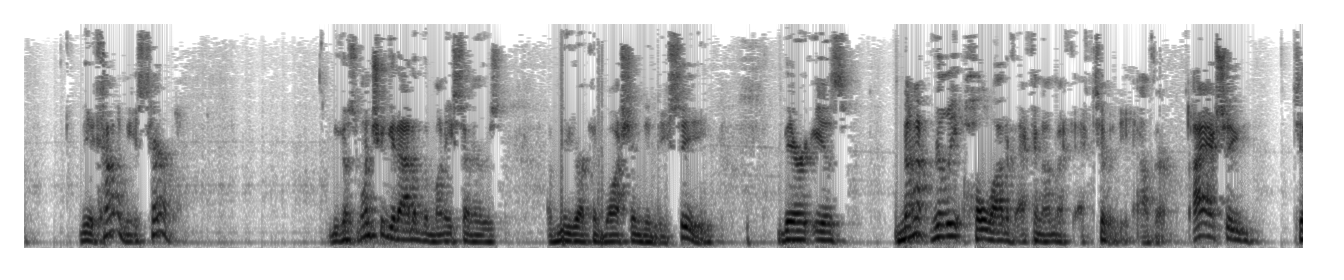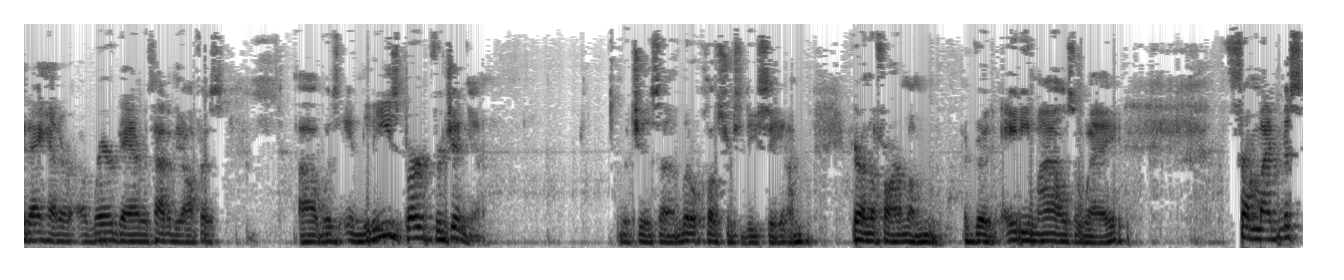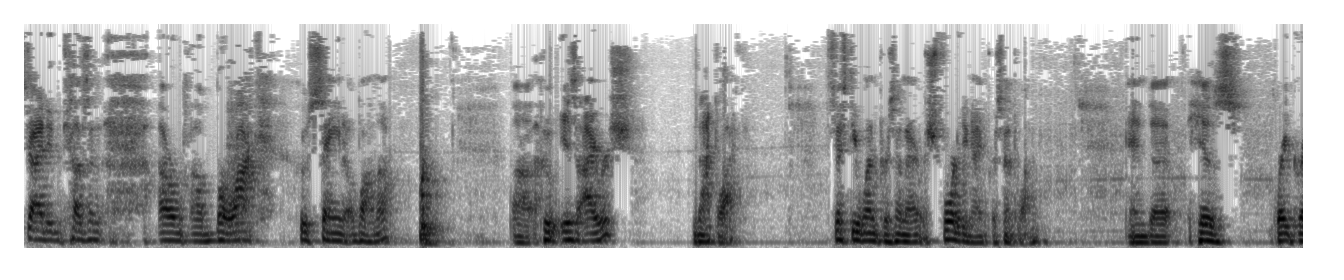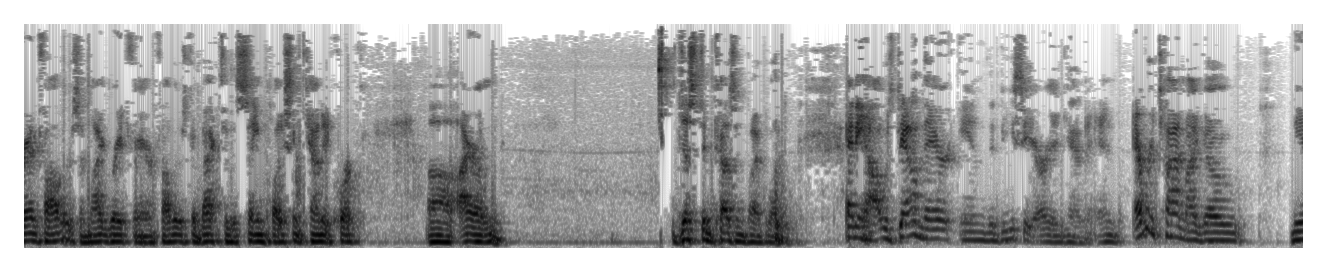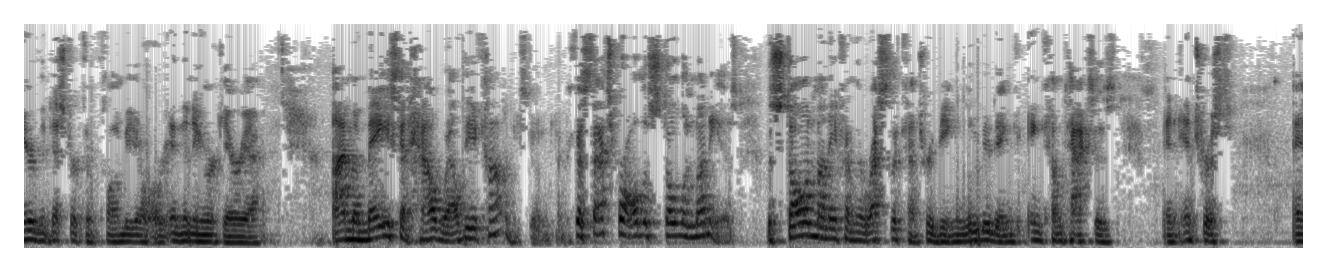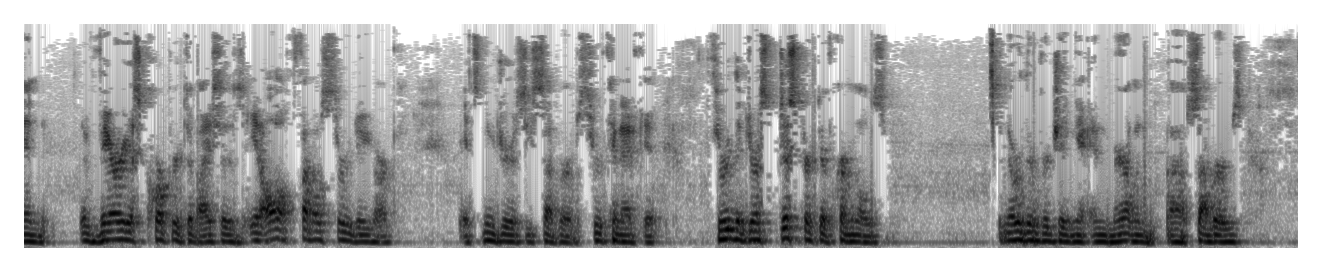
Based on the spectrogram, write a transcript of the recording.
the economy is terrible. Because once you get out of the money centers of New York and Washington, D.C., there is not really a whole lot of economic activity out there. I actually today had a, a rare day. I was out of the office, uh, was in Leesburg, Virginia, which is a little closer to DC. I'm here on the farm. I'm a good 80 miles away from my misguided cousin, uh, uh, Barack Hussein Obama, uh, who is Irish, not black. 51% Irish, 49% black. And uh, his great grandfathers and my great grandfathers go back to the same place in County Cork, uh, Ireland. Distant cousin by blood. Anyhow, I was down there in the DC area again, and every time I go near the District of Columbia or in the New York area, I'm amazed at how well the economy is doing because that's where all the stolen money is. The stolen money from the rest of the country being looted in income taxes and interest and various corporate devices. It all funnels through New York, its New Jersey suburbs, through Connecticut, through the District of Criminals, Northern Virginia, and Maryland uh, suburbs.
